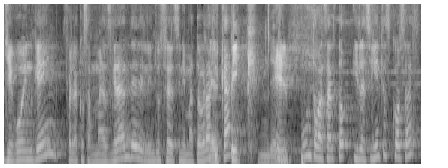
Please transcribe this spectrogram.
Llegó Endgame, fue la cosa más grande de la industria cinematográfica. El peak. El punto más alto. Y las siguientes cosas,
